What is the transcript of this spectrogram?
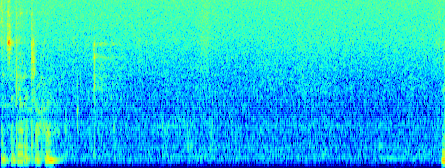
Stąd zabiorę trochę. No.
